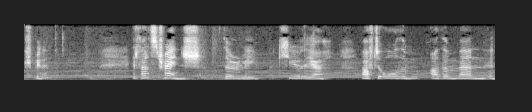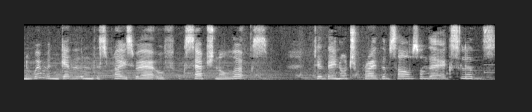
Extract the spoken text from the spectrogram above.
Spinnet? It felt strange, thoroughly peculiar. After all, the other men and women gathered in this place were of exceptional looks. Did they not pride themselves on their excellence,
